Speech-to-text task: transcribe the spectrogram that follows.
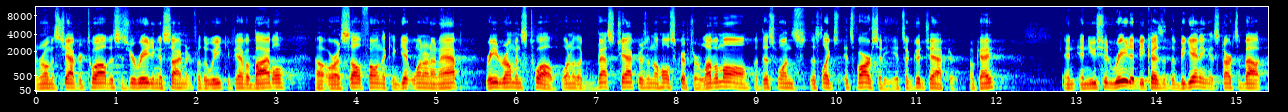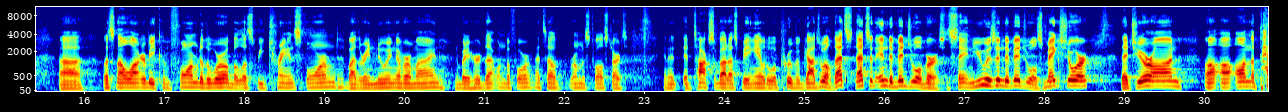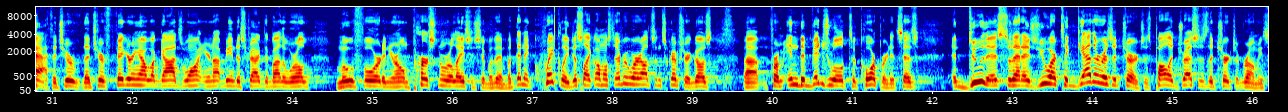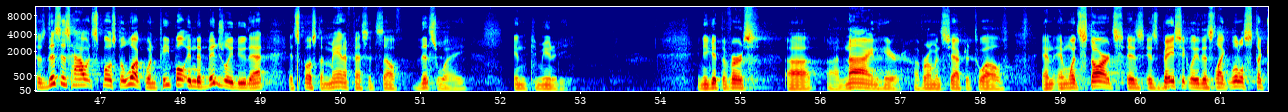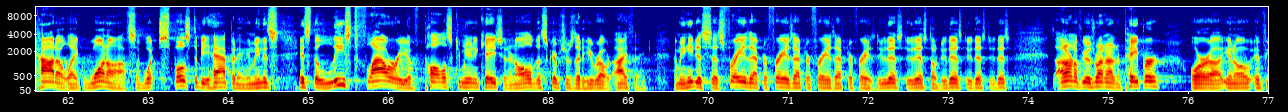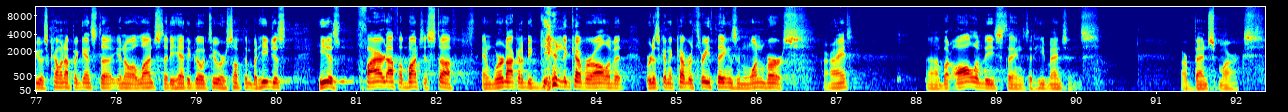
In Romans chapter 12, this is your reading assignment for the week. If you have a Bible uh, or a cell phone that can get one on an app, read Romans 12, one of the best chapters in the whole scripture. Love them all, but this one's this like it's varsity. It's a good chapter, okay? And, and you should read it because at the beginning it starts about uh, let's no longer be conformed to the world, but let's be transformed by the renewing of our mind. Anybody heard that one before? That's how Romans 12 starts. And it, it talks about us being able to approve of God's will. That's, that's an individual verse. It's saying you as individuals, make sure that you're on, uh, uh, on the path, that you're, that you're figuring out what God's want, you're not being distracted by the world, move forward in your own personal relationship with Him. But then it quickly, just like almost everywhere else in Scripture, it goes uh, from individual to corporate. It says, and do this so that as you are together as a church, as Paul addresses the church at Rome, he says, This is how it's supposed to look. When people individually do that, it's supposed to manifest itself this way in community. And you get the verse uh, uh, 9 here of Romans chapter 12. And, and what starts is, is basically this like little staccato, like one-offs of what's supposed to be happening. I mean, it's, it's the least flowery of Paul's communication in all of the scriptures that he wrote, I think. I mean, he just says phrase after phrase after phrase after phrase. Do this, do this, don't do this, do this, do this. I don't know if he was running out of paper or, uh, you know, if he was coming up against a, you know, a lunch that he had to go to or something, but he just, he just fired off a bunch of stuff, and we're not going to begin to cover all of it. We're just going to cover three things in one verse, all right? Uh, but all of these things that he mentions are benchmarks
